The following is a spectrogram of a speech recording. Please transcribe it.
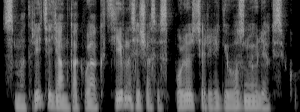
Смотрите, Ян, как вы активно сейчас используете религиозную лексику.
